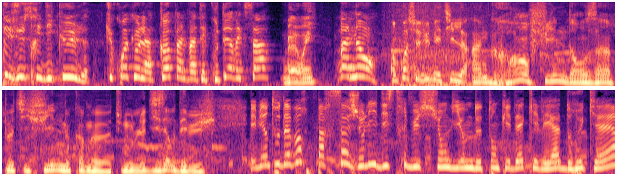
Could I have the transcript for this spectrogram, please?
T'es juste ridicule. Tu crois que la COP, elle va t'écouter avec ça Ben oui. Bah non En quoi ce film est-il un grand film dans un petit film, comme euh, tu nous le disais au début? Eh bien, tout d'abord par sa jolie distribution, Guillaume de Tonquédec et Léa Drucker,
